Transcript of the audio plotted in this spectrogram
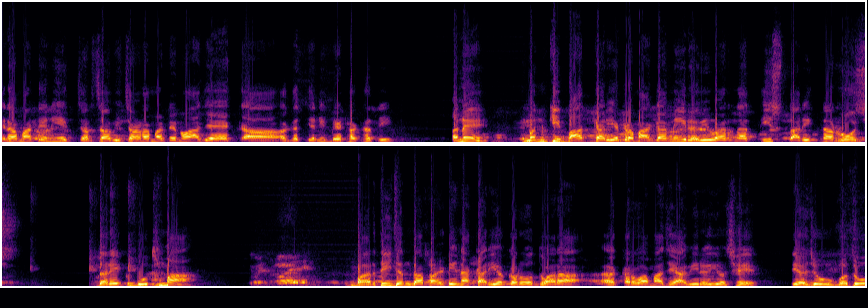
એના માટેની એક ચર્ચા વિચારણા માટેનો આજે એક અગત્યની બેઠક હતી. અને મન કી બાત કાર્યક્રમ આગામી રવિવારના ત્રીસ તારીખના રોજ દરેક બૂથમાં ભારતીય જનતા પાર્ટીના કાર્યકરો દ્વારા કરવામાં જે આવી રહ્યો છે, તે હજુ વધુ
